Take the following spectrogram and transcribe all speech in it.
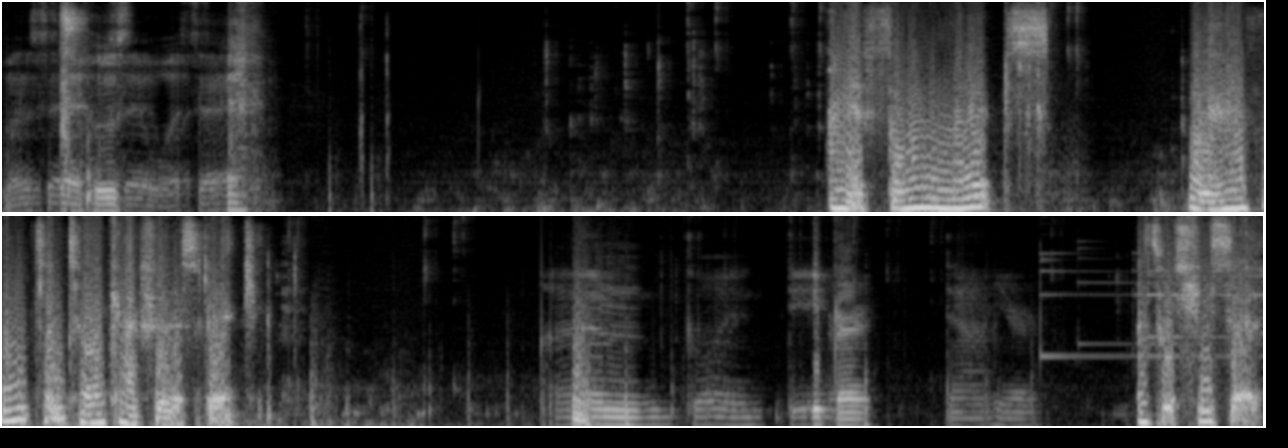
What said? Who said? What said? I have four minutes, one and a half minutes until I capture this bitch. I'm going deeper down here. That's what she said.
